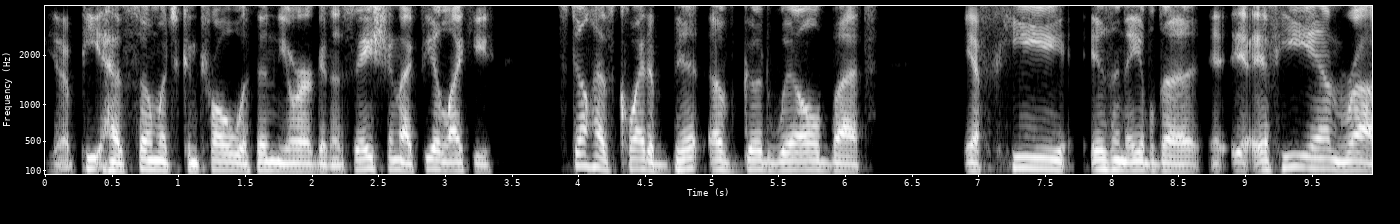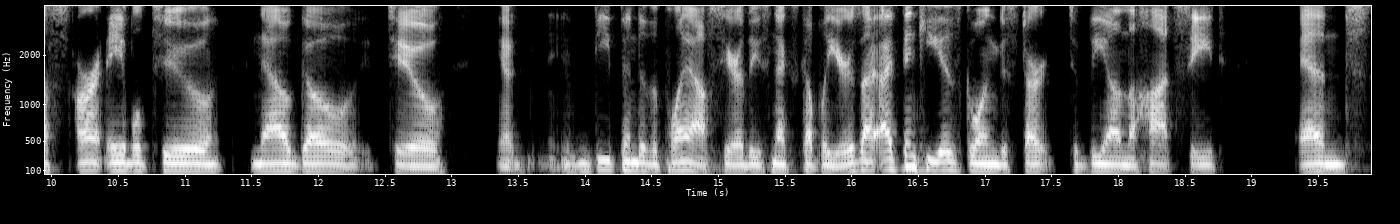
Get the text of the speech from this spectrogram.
you know Pete has so much control within the organization I feel like he still has quite a bit of goodwill but if he isn't able to if he and Russ aren't able to now go to you know deep into the playoffs here these next couple of years I, I think he is going to start to be on the hot seat. And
